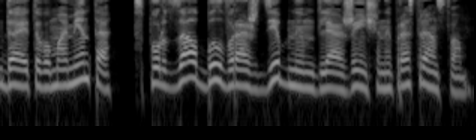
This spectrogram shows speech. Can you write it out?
До этого момента спортзал был враждебным для женщины пространством.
